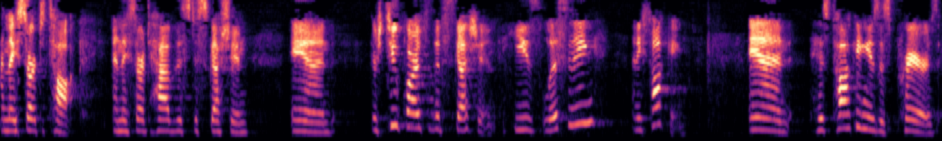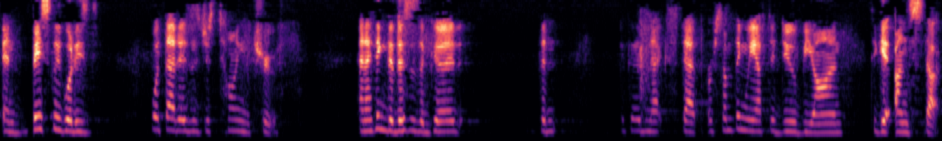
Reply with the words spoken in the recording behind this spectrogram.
and they start to talk and they start to have this discussion and there's two parts of the discussion. He's listening and he's talking. And his talking is his prayers and basically what he's, what that is is just telling the truth. And I think that this is a good, the, a good next step or something we have to do beyond to get unstuck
